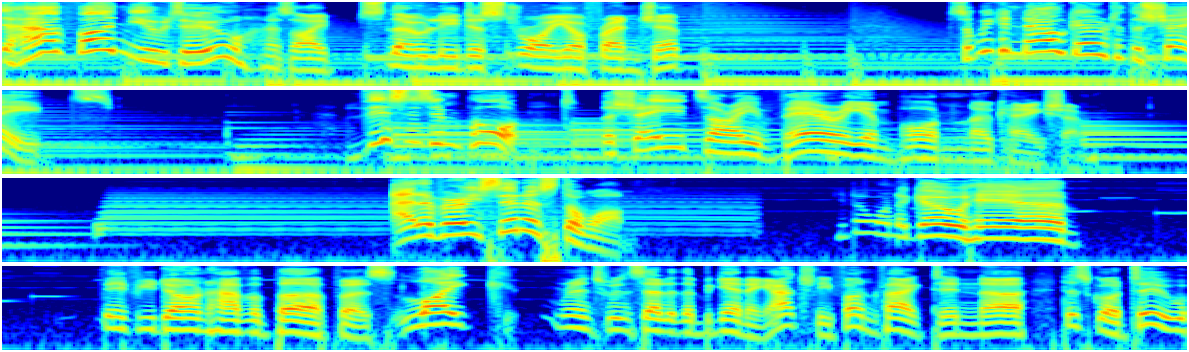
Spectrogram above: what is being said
Have fun, you two, as I slowly destroy your friendship. So we can now go to the Shades. This is important. The Shades are a very important location. And a very sinister one. You don't want to go here if you don't have a purpose. Like Rincewind said at the beginning. Actually, fun fact, in uh, Discworld 2,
